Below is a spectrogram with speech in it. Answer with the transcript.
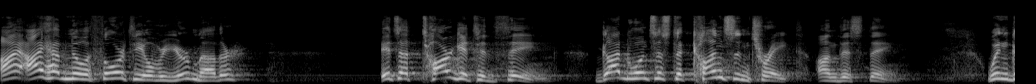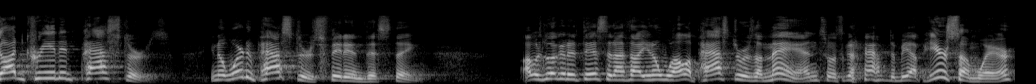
I, I have no authority over your mother. It's a targeted thing. God wants us to concentrate on this thing. When God created pastors, you know, where do pastors fit in this thing? I was looking at this and I thought, you know, well, a pastor is a man, so it's going to have to be up here somewhere.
